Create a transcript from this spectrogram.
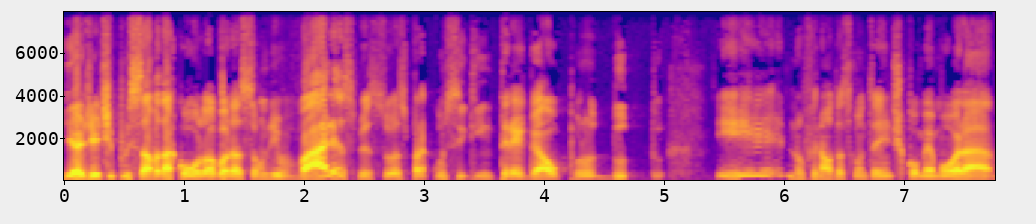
e a gente precisava da colaboração de várias pessoas para conseguir entregar o produto e no final das contas a gente comemorar.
